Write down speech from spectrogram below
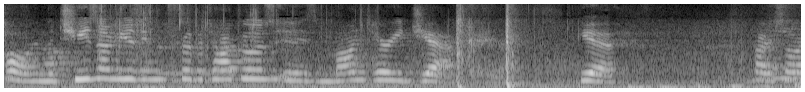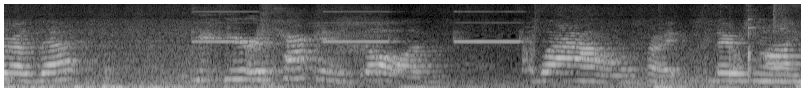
Oh, and the cheese I'm using for the tacos is Monterey Jack. Yeah. Alright, so I got that. You're, you're attacking a dog. Wow. Alright, there's my.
